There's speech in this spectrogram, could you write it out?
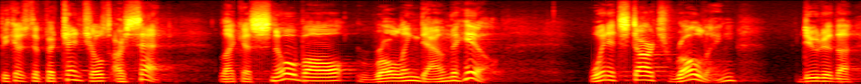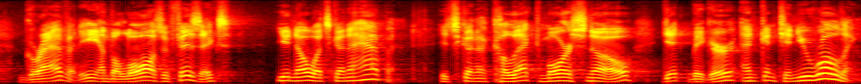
because the potentials are set like a snowball rolling down the hill. When it starts rolling, due to the gravity and the laws of physics, you know what's going to happen. It's going to collect more snow, get bigger, and continue rolling.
